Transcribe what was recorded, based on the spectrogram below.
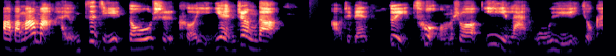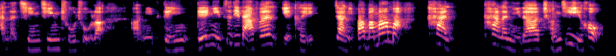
爸爸妈妈还有你自己都是可以验证的。好，这边对错，我们说一览无余，就看得清清楚楚了。啊，你给给你自己打分，也可以叫你爸爸妈妈看看了你的成绩以后，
